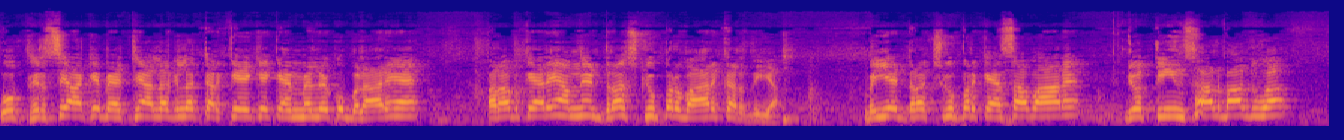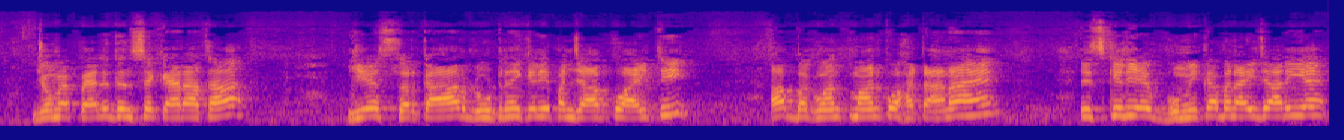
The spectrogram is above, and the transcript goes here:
वो फिर से आके बैठे अलग अलग करके एक एक एमएलए को बुला रहे हैं और अब कह रहे हैं, हमने ड्रग्स के ऊपर वार कर दिया। भाई ये ड्रग्स के ऊपर कैसा वार है? जो तीन साल बाद हुआ, जो मैं पहले दिन से कह रहा था, ये सरकार लूटने के लिए पंजाब को आई थी। अब भगवंत मान को हटाना है। इसके लिए भूमिका बनाई जा रही है।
